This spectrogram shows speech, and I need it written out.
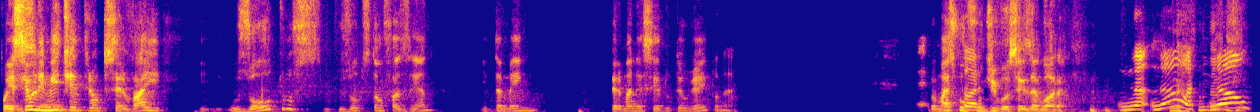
Conhecer, Conhecer o limite o... entre observar e, e, os outros, o que os outros estão fazendo, e também permanecer do teu jeito, né? Por mais Pastor, confundir vocês agora. Não, não, não,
